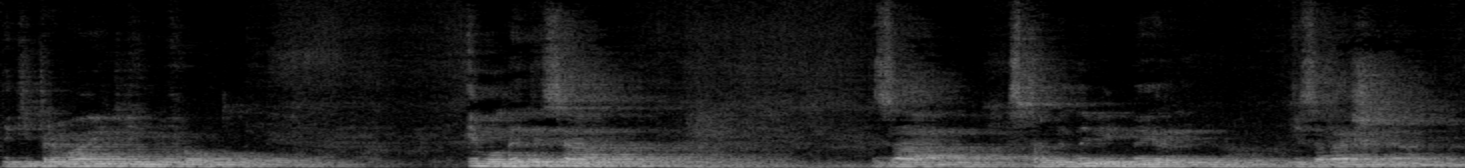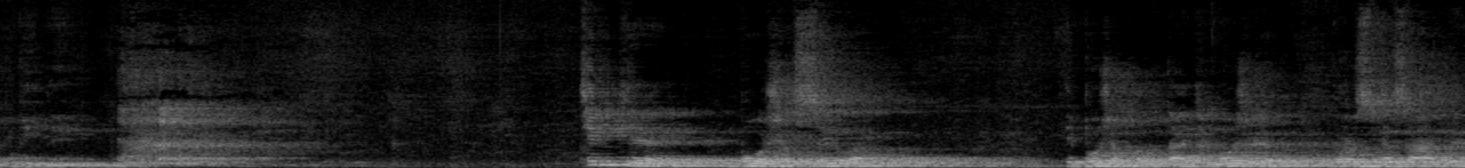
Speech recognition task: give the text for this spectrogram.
які тримають лінію фронту, і молитися за справедливий мир і завершення війни. Тільки Божа сила і Божа благодать може розв'язати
